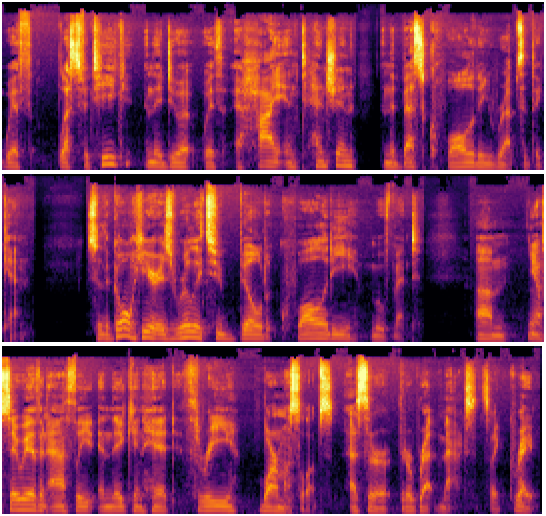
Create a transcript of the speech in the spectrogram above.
with less fatigue and they do it with a high intention and the best quality reps that they can. So the goal here is really to build quality movement. Um, you know, say we have an athlete and they can hit three bar muscle ups as their their rep max. It's like great.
